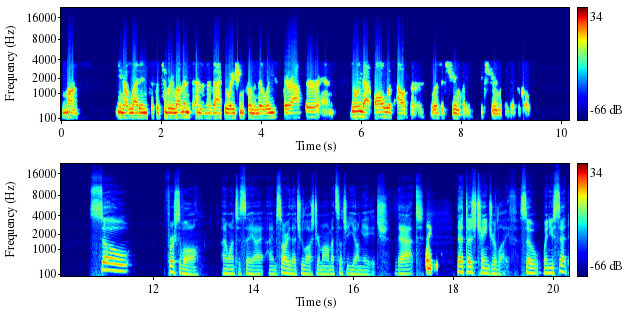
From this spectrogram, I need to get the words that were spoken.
months, you know, led into September 11th and an evacuation from the Middle East thereafter, and doing that all without her was extremely, extremely difficult. So, first of all, I want to say I, I'm sorry that you lost your mom at such a young age. That that does change your life. So when you said,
